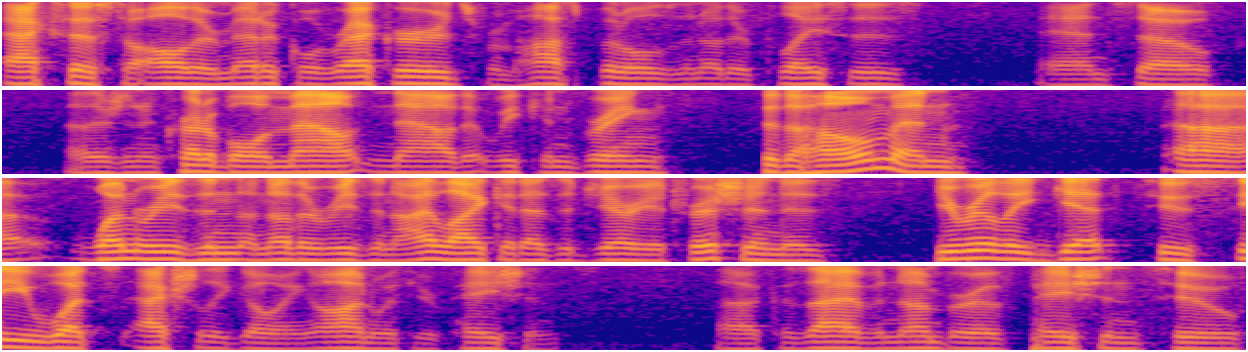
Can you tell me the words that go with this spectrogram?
access to all their medical records from hospitals and other places. And so uh, there's an incredible amount now that we can bring to the home. And uh, one reason, another reason I like it as a geriatrician is you really get to see what's actually going on with your patients. Because I have a number of patients who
